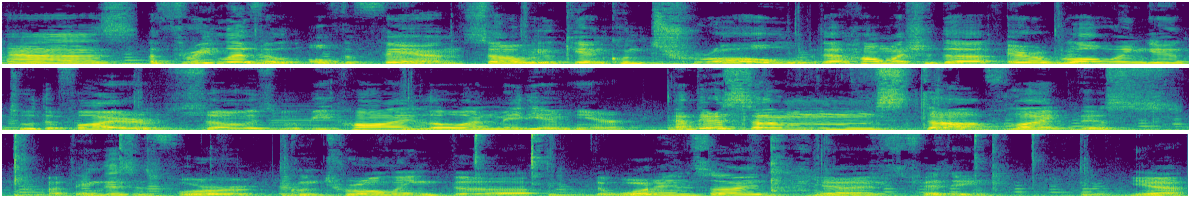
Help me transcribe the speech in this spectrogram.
has a three level of the fan. So you can control the how much the air blowing into the fire. So it will be high low and medium here. And there's some stuff like this. I think this is for controlling the the water inside. Yeah it's fitting. Yeah.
